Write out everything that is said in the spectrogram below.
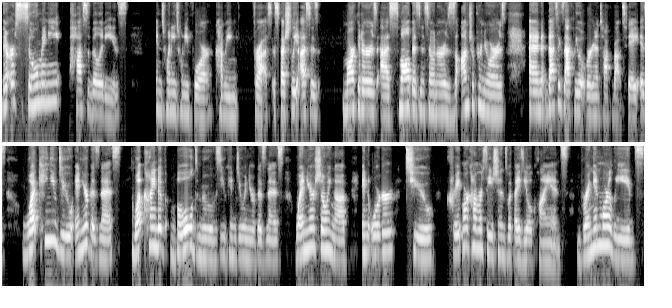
there are so many possibilities in 2024 coming for us, especially us as marketers, as small business owners, entrepreneurs. And that's exactly what we're going to talk about today is what can you do in your business? What kind of bold moves you can do in your business when you're showing up in order to create more conversations with ideal clients, bring in more leads,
